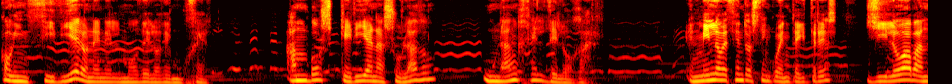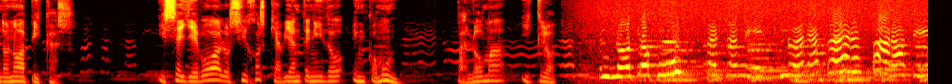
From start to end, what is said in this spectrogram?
coincidieron en el modelo de mujer. Ambos querían a su lado un ángel del hogar. En 1953, Gillot abandonó a Picasso y se llevó a los hijos que habían tenido en común, Paloma y Claude. No te ocupes de mí, no he de ser para ti,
